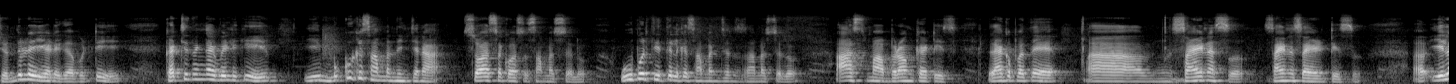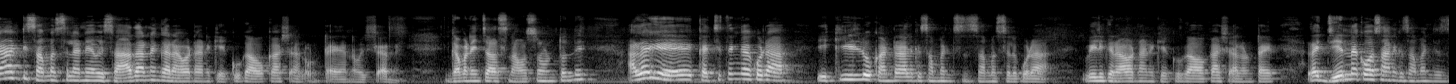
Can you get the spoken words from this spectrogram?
చంద్రుడయ్యాడు కాబట్టి ఖచ్చితంగా వీళ్ళకి ఈ ముక్కుకి సంబంధించిన శ్వాసకోశ సమస్యలు ఊపిరితిత్తులకి సంబంధించిన సమస్యలు ఆస్మా బ్రాంకైటిస్ లేకపోతే సైనస్ సైనస్ సైనసైటిస్. ఇలాంటి సమస్యలు అనేవి సాధారణంగా రావడానికి ఎక్కువగా అవకాశాలు ఉంటాయన్న విషయాన్ని గమనించాల్సిన అవసరం ఉంటుంది. అలాగే ఖచ్చితంగా కూడా ఈ కీళ్ళు కండరాలకు సంబంధించిన సమస్యలు కూడా వీళ్ళకి రావడానికి ఎక్కువగా అవకాశాలు ఉంటాయి. అలాగే జీర్ణకోశానికి సంబంధించిన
